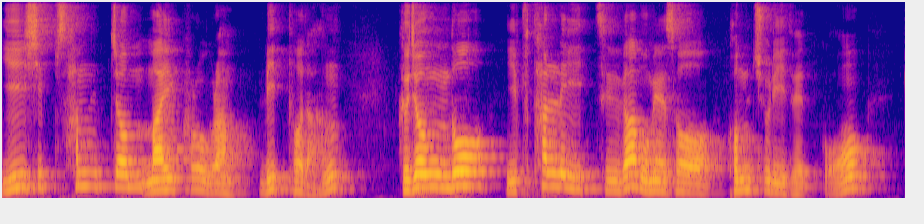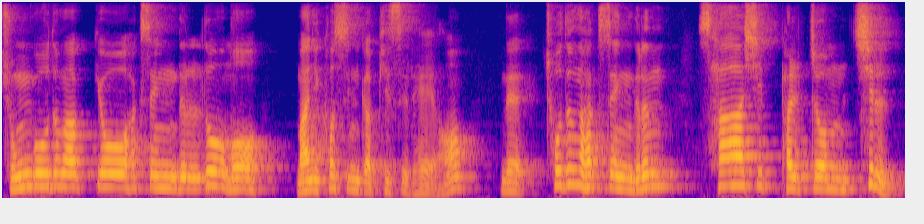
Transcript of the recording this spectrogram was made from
23점 마이크로그램 리터당 그 정도 이 프탈레이트가 몸에서 검출이 됐고 중고등학교 학생들도 뭐 많이 컸으니까 비슷해요. 근데 초등학생들은 48.7,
